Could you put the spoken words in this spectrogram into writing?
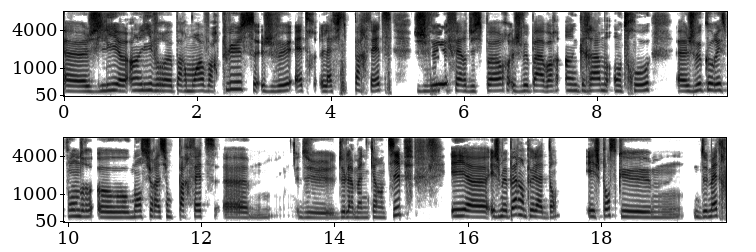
Euh, je lis euh, un livre par mois, voire plus. Je veux être la fille parfaite. Je veux faire du sport. Je veux pas avoir un gramme en trop. Euh, je veux correspondre aux mensurations parfaites euh, de, de la mannequin type. Et, et je me perds un peu là-dedans. Et je pense que hum, de m'être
